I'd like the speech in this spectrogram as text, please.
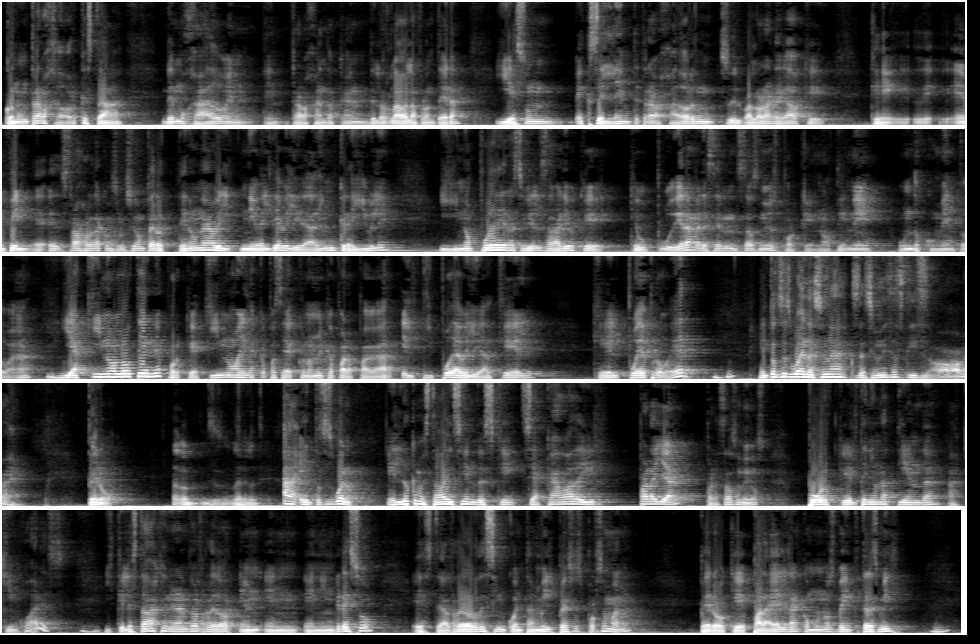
con un trabajador que está de mojado en, trabajando acá en, del otro lado de la frontera y es un excelente trabajador, el valor agregado que, que, eh, en fin, es trabajador de la construcción, pero tiene un nivel de habilidad increíble y no puede recibir el salario que, que pudiera merecer en Estados Unidos porque no tiene un documento, ¿verdad? Y aquí no lo tiene porque aquí no hay la capacidad económica para pagar el tipo de habilidad que él, que él puede proveer. Entonces, bueno, es una acusación de esas que dices, oh, pero... Adelante. Ah, entonces, bueno, él lo que me estaba diciendo es que se acaba de ir para allá, para Estados Unidos, porque él tenía una tienda aquí en Juárez y que le estaba generando alrededor en, ingreso este, alrededor de 50 mil pesos por semana, pero que para él eran como unos 23 mil.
